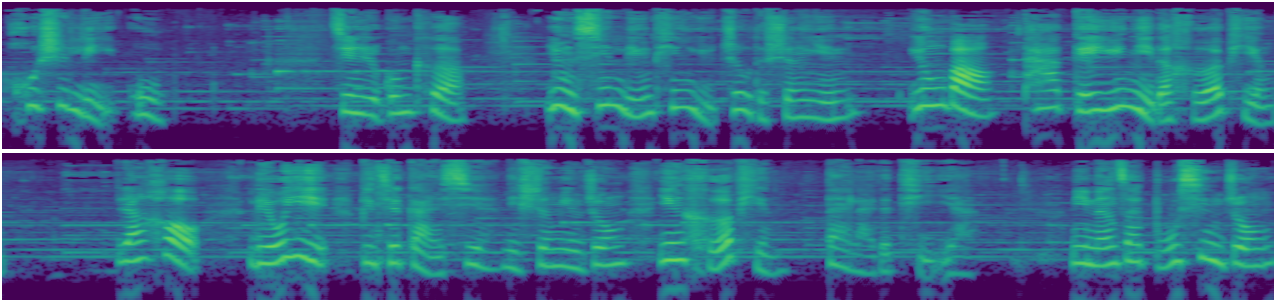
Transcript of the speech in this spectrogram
或是礼物。今日功课：用心聆听宇宙的声音，拥抱它给予你的和平，然后留意并且感谢你生命中因和平。带来的体验，你能在不幸中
